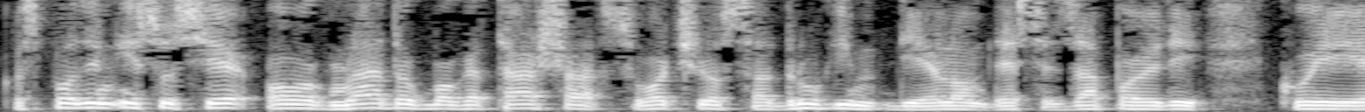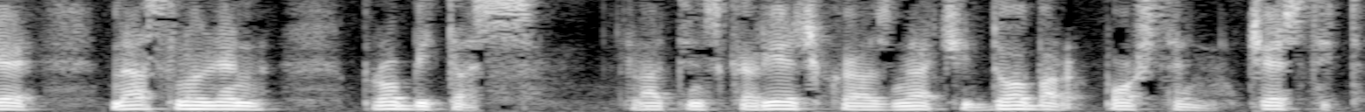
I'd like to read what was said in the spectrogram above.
Gospodin Isus je ovog mladog bogataša suočio sa drugim dijelom deset zapovjedi koji je naslovljen probitas latinska riječ koja znači dobar, pošten, čestit.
